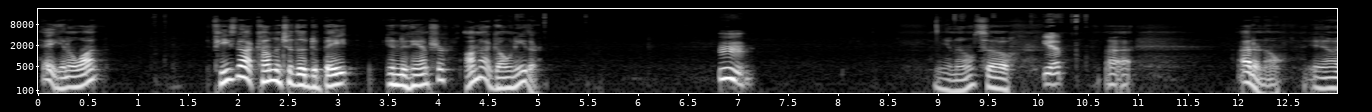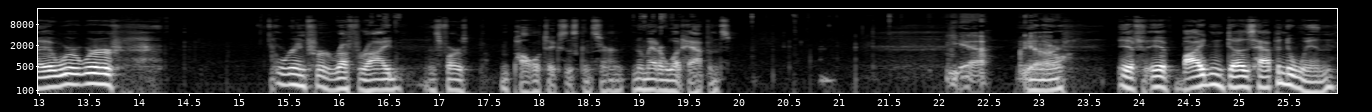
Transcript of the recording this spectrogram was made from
"Hey, you know what? If he's not coming to the debate in New Hampshire, I'm not going either." Hmm. You know, so Yep. I I don't know. You know, we're we're we're in for a rough ride as far as politics is concerned. No matter what happens, Yeah. You are. know, if if Biden does happen to win,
